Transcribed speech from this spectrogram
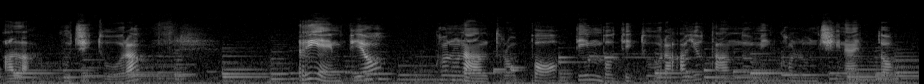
alla cucitura riempio con un altro po' di imbottitura aiutandomi con l'uncinetto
